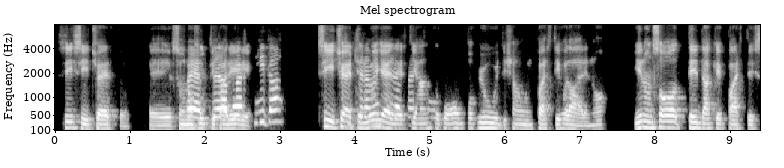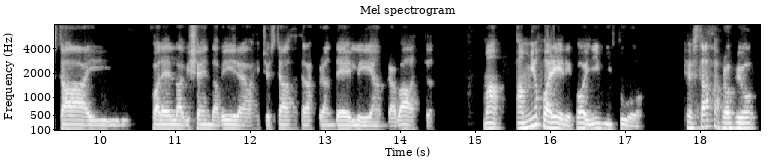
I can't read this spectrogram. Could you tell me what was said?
Sì, sì, certo. Eh, sono Beh, tutti pareri. partita, Sì, certo, volevo chiederti anche un po', un po' più, diciamo, in particolare, no? Io non so te da che parte stai, qual è la vicenda vera che c'è stata tra Prandelli e Amrabat, ma a mio parere, poi dimmi il tuo, c'è stata proprio,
